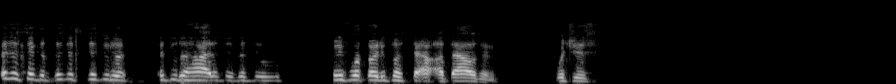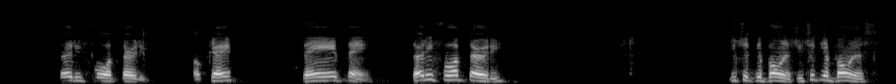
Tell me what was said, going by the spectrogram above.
let's just take let's just, just do the let's do the high let's do let's do twenty four thirty plus a thousand, which is thirty four thirty. Okay, same thing. Thirty four thirty. You took your bonus. You took your bonus,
